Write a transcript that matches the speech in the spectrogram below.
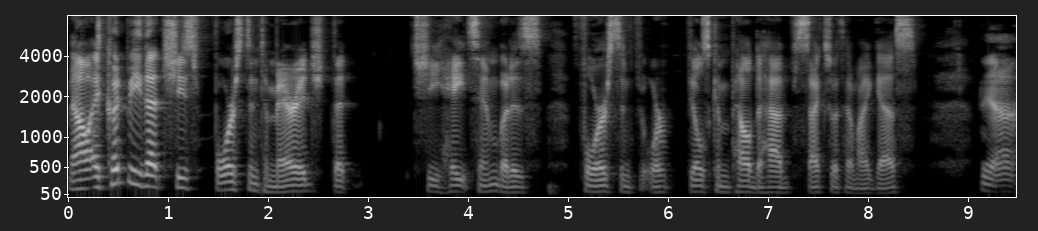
Now it could be that she's forced into marriage, that she hates him, but is forced and or feels compelled to have sex with him. I guess. Yeah,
